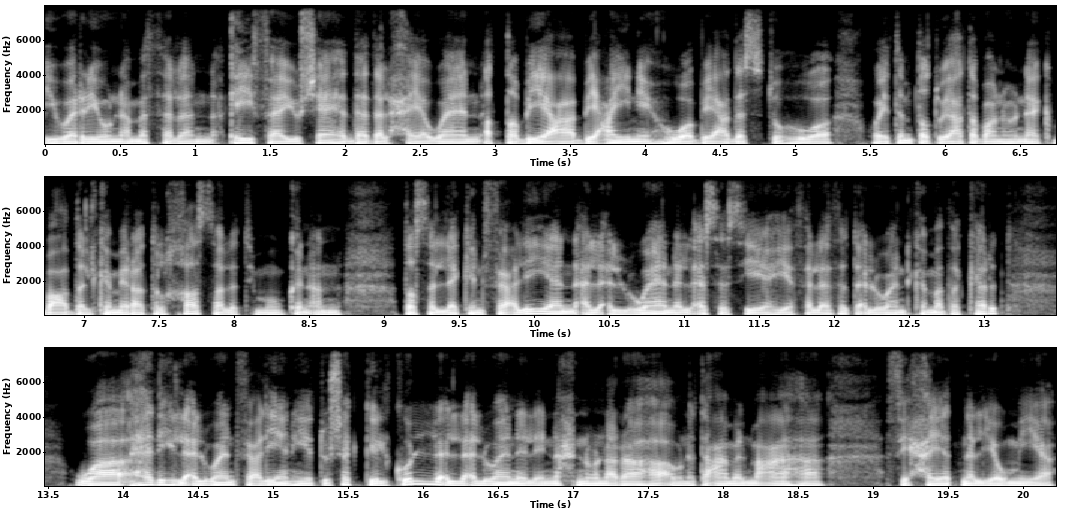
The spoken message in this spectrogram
يوريونا مثلا كيف يشاهد هذا الحيوان الطبيعة بعينه هو بعدسته هو ويتم تطويعها طبعا هناك بعض الكاميرات الخاصة التي ممكن أن تصل. لكن فعليا الألوان الأساسية هي ثلاثة ألوان كما ذكرت وهذه الألوان فعليا هي تشكل كل الألوان اللي نحن نراها أو نتعامل معها في حياتنا اليومية.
